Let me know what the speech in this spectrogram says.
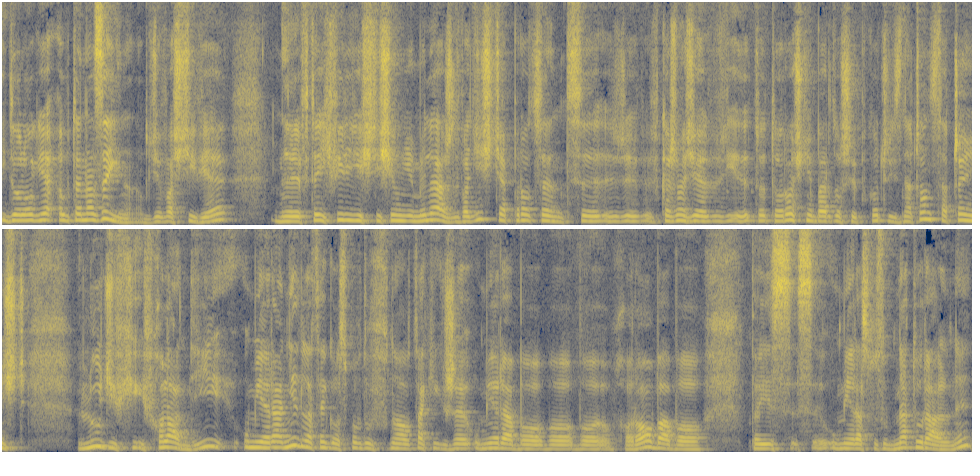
ideologia eutanazyjna, no, gdzie właściwie e, w tej chwili, jeśli się nie mylę, aż 20%, e, w każdym razie to, to rośnie bardzo szybko, czyli znacząca część ludzi w, w Holandii umiera nie dlatego z powodów no, takich, że umiera, bo, bo, bo choroba, bo to jest, umiera w sposób naturalny,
